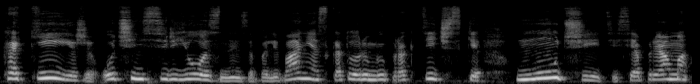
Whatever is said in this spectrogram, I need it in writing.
какие же очень серьезные заболевания, с которыми вы практически мучаетесь. Я прямо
